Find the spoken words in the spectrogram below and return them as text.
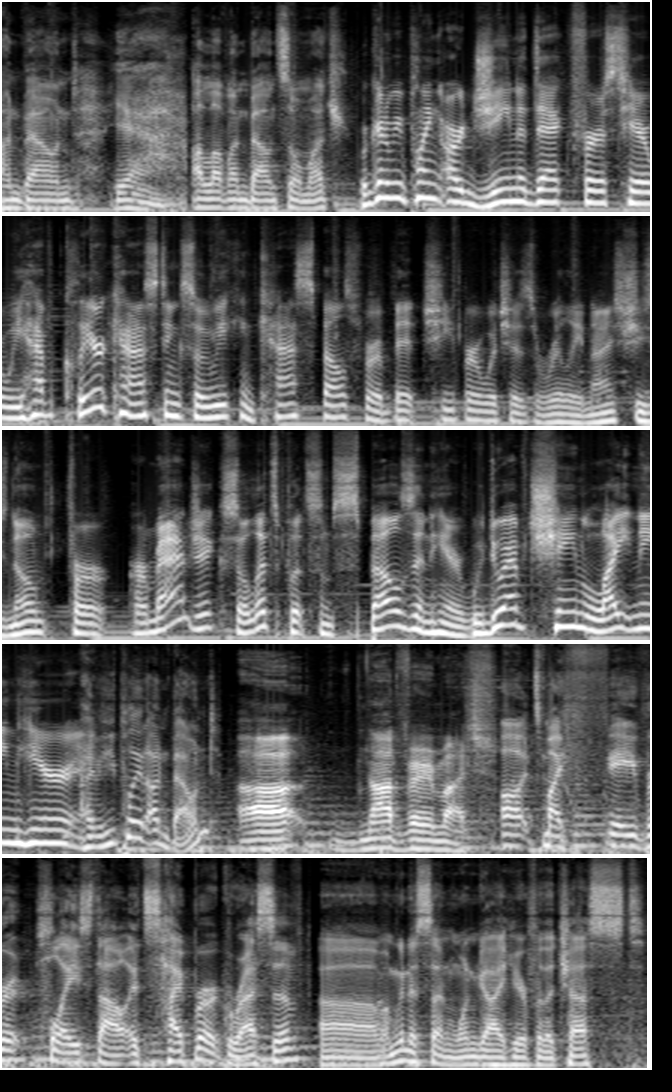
Unbound. Yeah, I love Unbound so much. We're gonna be playing our Jaina deck first here. We have clear casting, so we can cast spells for a bit cheaper, which is really nice. She's known for her magic, so let's put some spells in here. We do have Chain Lightning here. Have you played Unbound? Uh, not very much. Uh, it's my favorite playstyle. It's hyper aggressive. Um, I'm gonna send one guy here for the chest,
